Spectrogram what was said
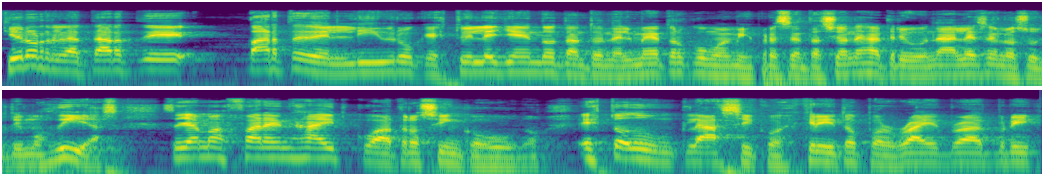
Quiero relatarte parte del libro que estoy leyendo tanto en el metro como en mis presentaciones a tribunales en los últimos días. Se llama Fahrenheit 451. Es todo un clásico escrito por Ray Bradbury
